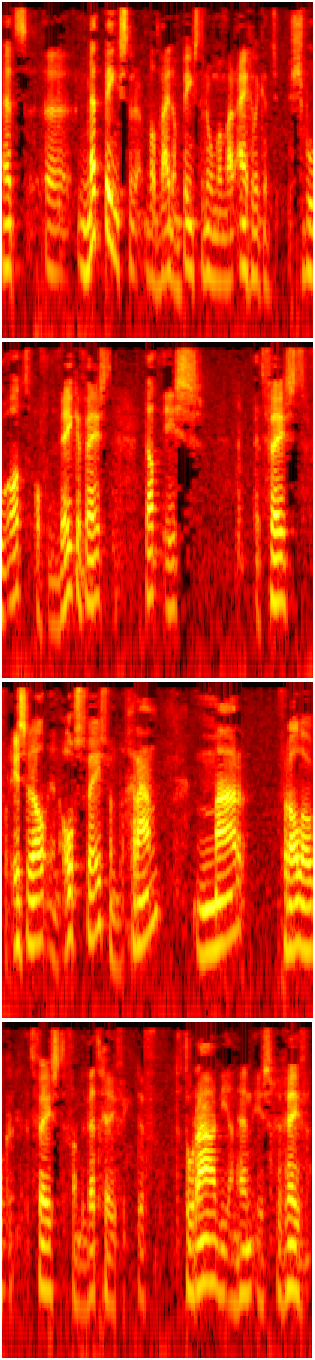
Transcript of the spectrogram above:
het uh, met Pinksteren, wat wij dan Pinksteren noemen, maar eigenlijk het Shavuot of het wekenfeest, dat is het feest voor Israël, een oogstfeest van de graan, maar vooral ook het feest van de wetgeving, de, de Torah die aan hen is gegeven.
